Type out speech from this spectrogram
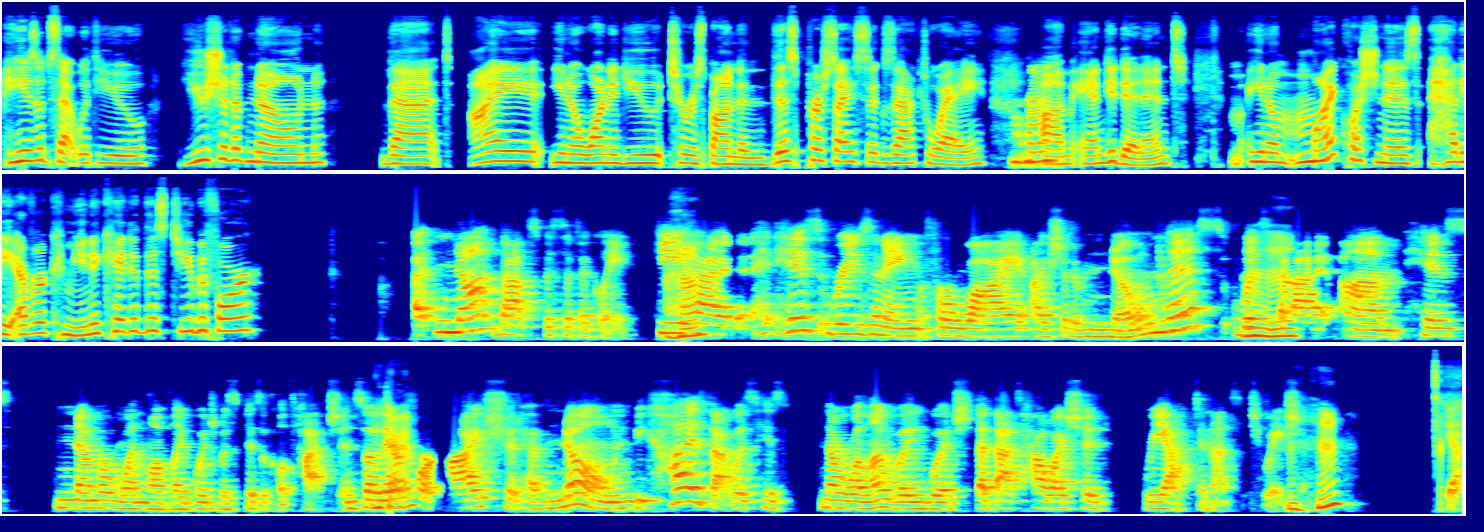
He's upset with you you should have known that I, you know, wanted you to respond in this precise exact way, mm-hmm. um, and you didn't. You know, my question is, had he ever communicated this to you before? Uh, not that specifically. He uh-huh. had his reasoning for why I should have known this was mm-hmm. that um, his number one love language was physical touch, and so okay. therefore I should have known because that was his number one love language that that's how I should react in that situation. Mm-hmm. Yeah.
